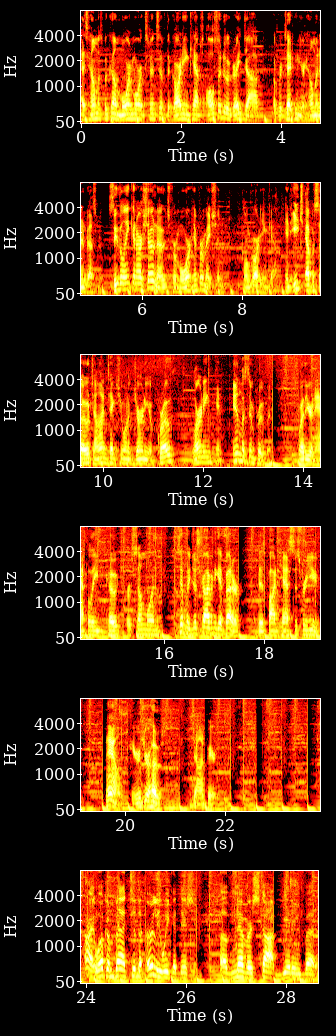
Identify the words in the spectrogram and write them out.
As helmets become more and more expensive, the Guardian caps also do a great job of protecting your helmet investment. See the link in our show notes for more information on Guardian Cap. In each episode, John takes you on a journey of growth, learning, and endless improvement. Whether you're an athlete, coach, or someone simply just striving to get better, this podcast is for you. Now, here's your host, John Perry. All right, welcome back to the early week edition of Never Stop Getting Better.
